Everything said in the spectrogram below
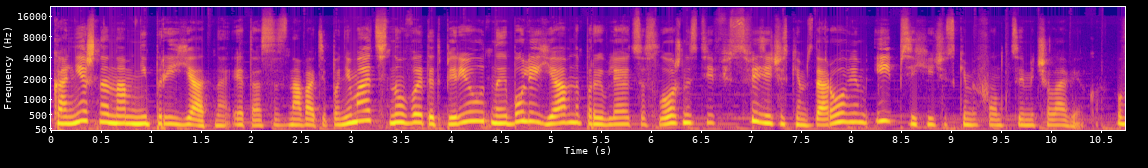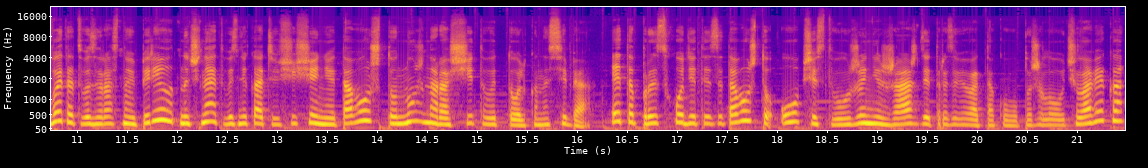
Конечно, нам неприятно это осознавать и понимать, но в этот период наиболее явно проявляются сложности с физическим здоровьем и психическими функциями человека. В этот возрастной период начинает возникать ощущение того, что нужно рассчитывать только на себя – это происходит из-за того, что общество уже не жаждет развивать такого пожилого человека,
